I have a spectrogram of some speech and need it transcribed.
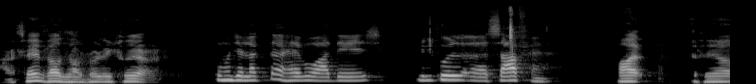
I think those are pretty clear. तो मुझे लगता है वो आदेश बिल्कुल साफ़ हैं But if you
